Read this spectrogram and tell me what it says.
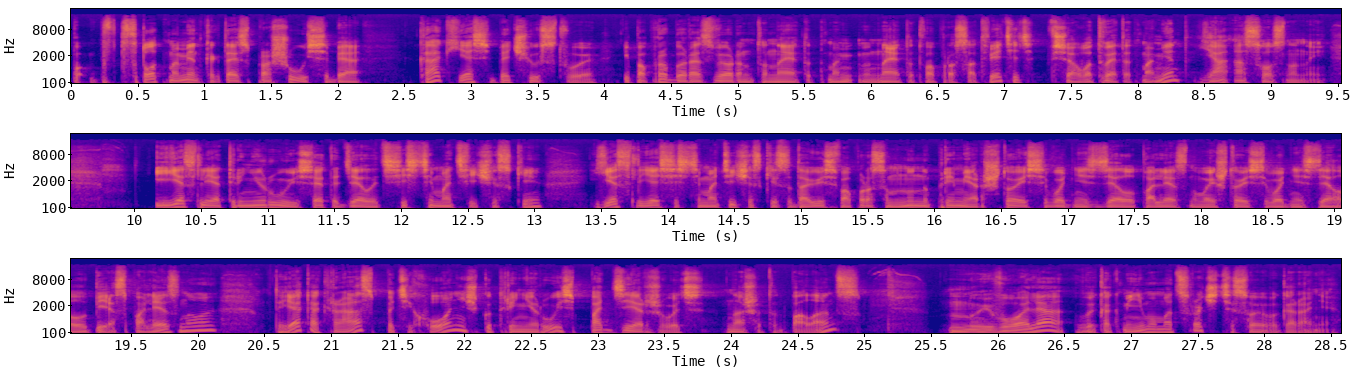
в тот момент, когда я спрошу у себя, как я себя чувствую, и попробую развернуто на этот, на этот вопрос ответить, все, вот в этот момент я осознанный. И если я тренируюсь это делать систематически, если я систематически задаюсь вопросом, ну, например, что я сегодня сделал полезного и что я сегодня сделал бесполезного, то я как раз потихонечку тренируюсь поддерживать наш этот баланс. Ну и вуаля, вы как минимум отсрочите свое выгорание.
